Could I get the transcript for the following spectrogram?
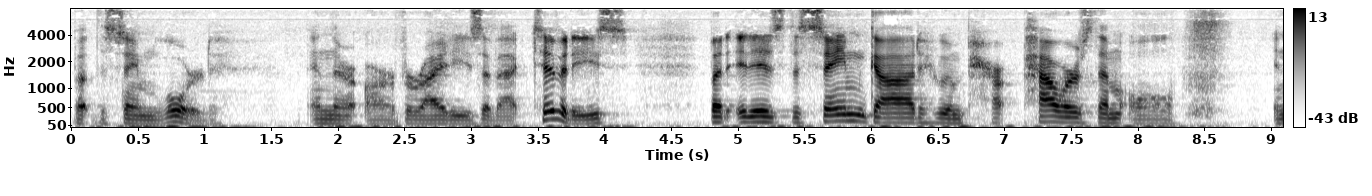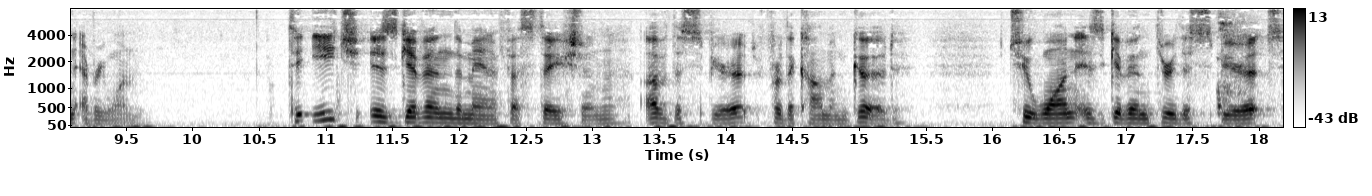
but the same Lord. And there are varieties of activities, but it is the same God who empowers them all in everyone. To each is given the manifestation of the Spirit for the common good. To one is given through the Spirit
